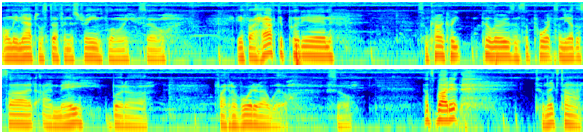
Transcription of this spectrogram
only natural stuff in the stream flowing. So if I have to put in some concrete pillars and supports on the other side, I may, but uh, if I can avoid it, I will. So that's about it. Till next time.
